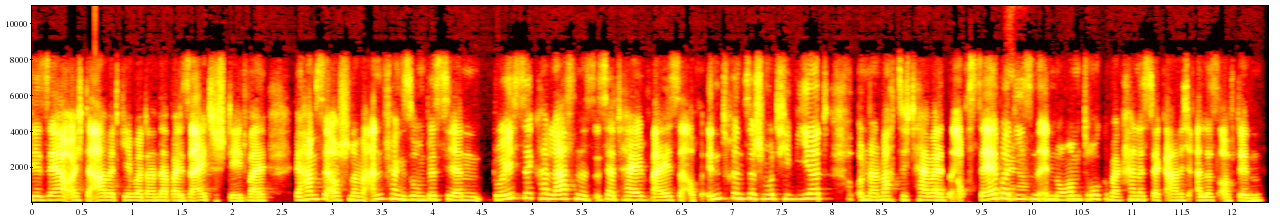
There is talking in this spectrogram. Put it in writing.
wie sehr euch der Arbeitgeber dann da beiseite steht, weil wir haben es ja auch schon am Anfang so ein bisschen durchsickern lassen. Es ist ja teilweise auch intrinsisch motiviert und man macht sich teilweise auch selber ja. diesen enormen Druck. Man kann es ja gar nicht alles auf den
